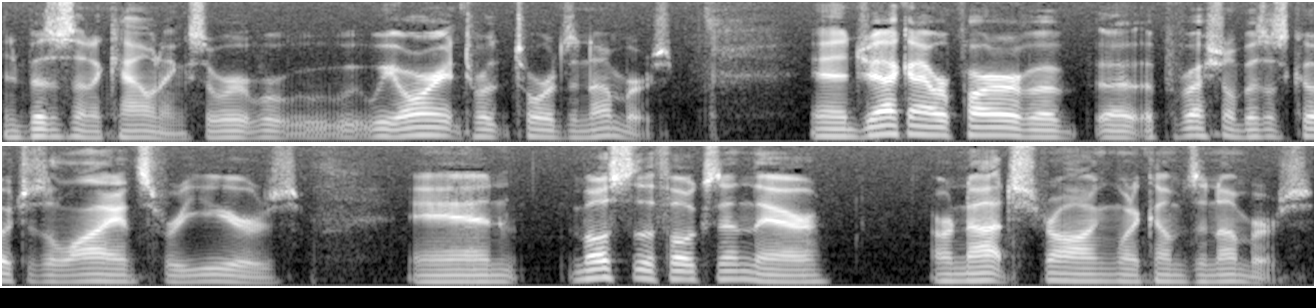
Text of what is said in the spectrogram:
in business and accounting. So we're, we're, we orient toward, towards the numbers. And Jack and I were part of a, a professional business coaches alliance for years, and most of the folks in there are not strong when it comes to numbers.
